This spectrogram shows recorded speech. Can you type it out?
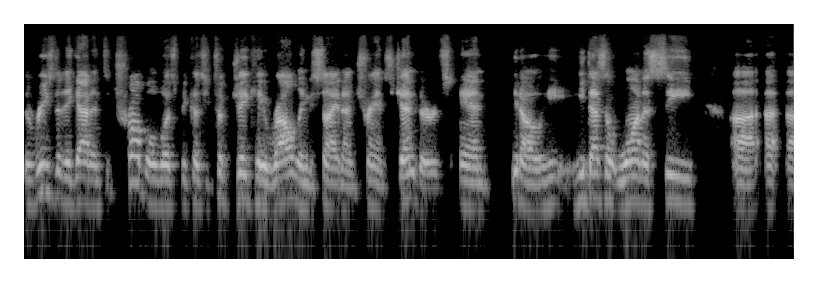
the reason that he got into trouble was because he took J.K. Rowling's side on transgenders, and you know he he doesn't want to see uh, a, a,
